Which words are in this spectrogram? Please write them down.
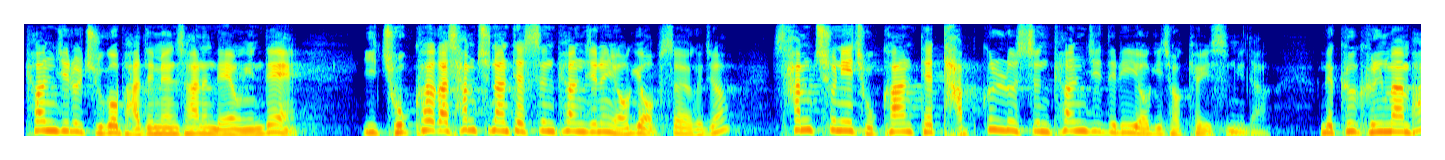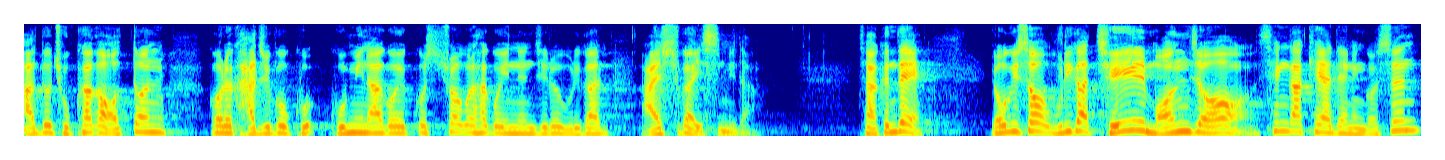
편지를 주고 받으면서 하는 내용인데 이 조카가 삼촌한테 쓴 편지는 여기 없어요. 그죠? 삼촌이 조카한테 답글로 쓴 편지들이 여기 적혀 있습니다. 근데 그 글만 봐도 조카가 어떤 거를 가지고 고민하고 있고 struggle을 하고 있는지를 우리가 알 수가 있습니다. 자, 근데 여기서 우리가 제일 먼저 생각해야 되는 것은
